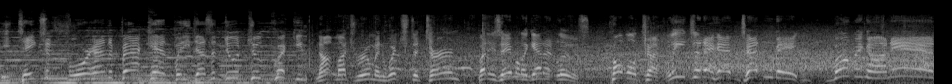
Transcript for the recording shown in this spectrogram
He takes it forehand and backhand, but he doesn't do it too quick. He... Not much room in which to turn, but he's able to get it loose. Kovalchuk leads it ahead. Tedenby moving on in.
